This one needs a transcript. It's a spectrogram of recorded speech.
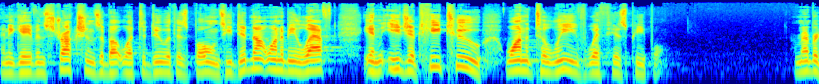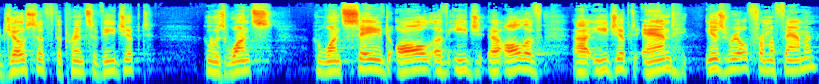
and he gave instructions about what to do with his bones. He did not want to be left in Egypt, he too wanted to leave with his people. Remember Joseph, the prince of Egypt, who was once who once saved all of Egypt, uh, all of, uh, Egypt and Israel from a famine.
